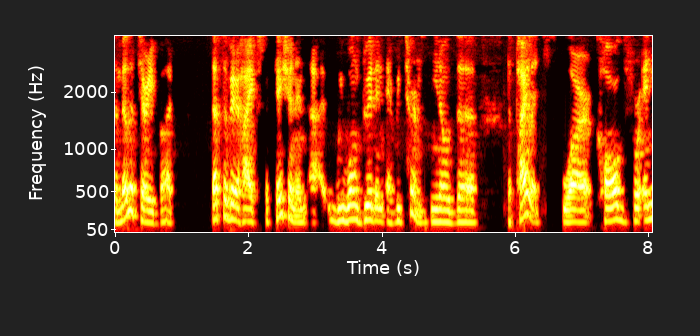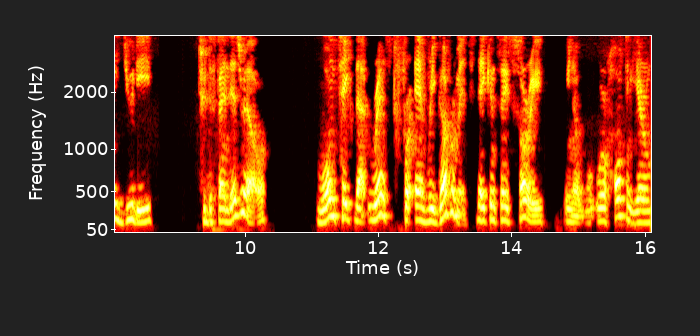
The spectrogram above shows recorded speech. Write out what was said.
the military, but that's a very high expectation and uh, we won't do it in every terms. You know the the pilots who are called for any duty to defend israel won't take that risk for every government. They can say sorry you know we're halting here.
